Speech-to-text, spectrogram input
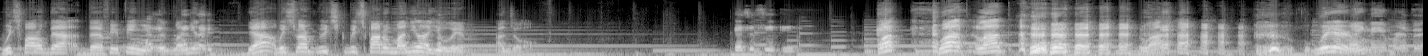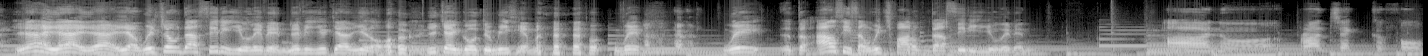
which part of the the Philippines? You, uh, Manila? Yeah. Which? Which which part of Manila you live, Angelo? Quezon City. What? What? What? what? Where? My neighbor then. Yeah, yeah, yeah, yeah. Which of that city you live in? Maybe you can, you know, you can go to meet him. where, where, the Alcy-san, which part of that city you live in? あの、Project 4。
